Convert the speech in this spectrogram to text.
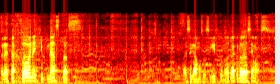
para estas jóvenes gimnastas. Parece que vamos a seguir con otra acrobacia más.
